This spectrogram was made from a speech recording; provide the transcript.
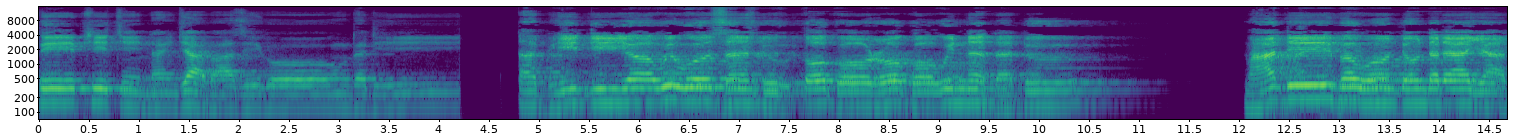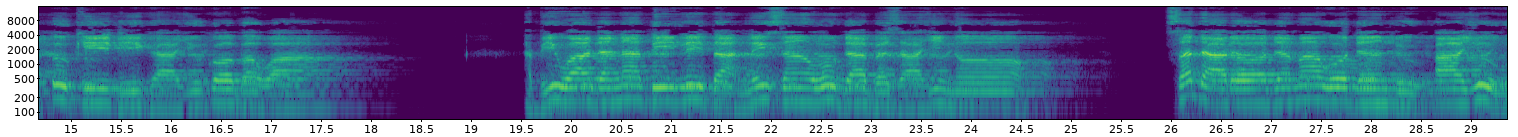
သေးဖြစ်ကျင်နိုင်ကြပါစေကုန်တည်းတပိတိယဝိဝဇန္တုတောကောရောကောဝိနတတု မာတိဘဝံတုံတရယသုခိဒီဃာယူကောဘဝအဘိဝါဒနာတိလိတနေသံဝုဒ္ဓပဇာယိနောသတ္တရောဓမ္မဝဒ္ဒန္တုအာယုဝ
